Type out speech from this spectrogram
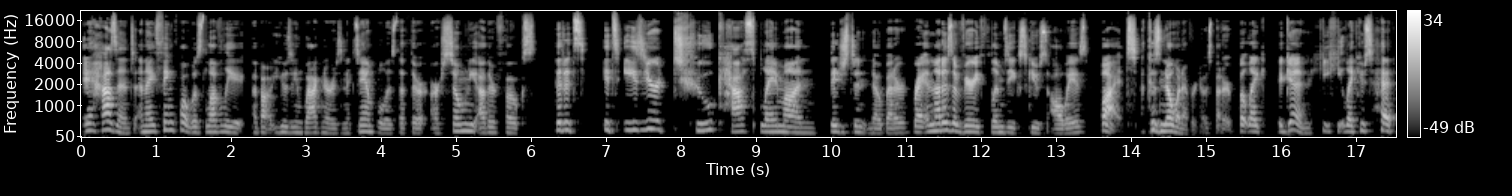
It hasn't. And I think what was lovely about using Wagner as an example is that there are so many other folks that it's it's easier to cast blame on they just didn't know better, right? And that is a very flimsy excuse always, but because no one ever knows better. But like again, he, he like you said,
